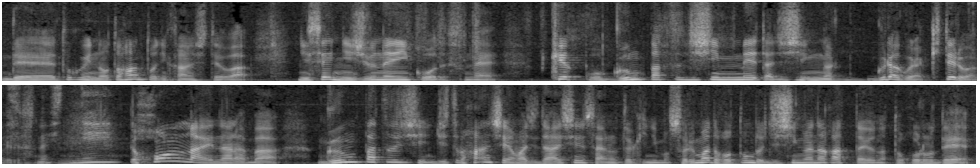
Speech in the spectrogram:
で特に能登半島に関しては2020年以降ですね結構群発地震めいた地震がぐらぐら来てるわけですね。で本来ならば群発地震実は阪神・淡路大震災の時にもそれまでほとんど地震がなかったようなところで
